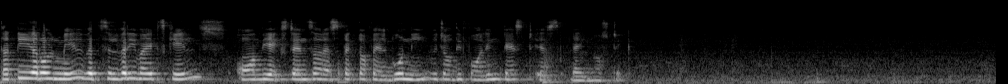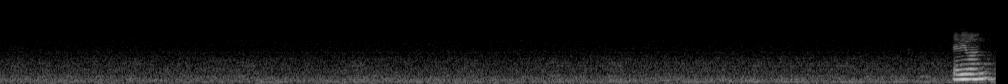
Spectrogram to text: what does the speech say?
30 year old male with silvery white scales on the extensor aspect of elbow knee which of the following test is diagnostic anyone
